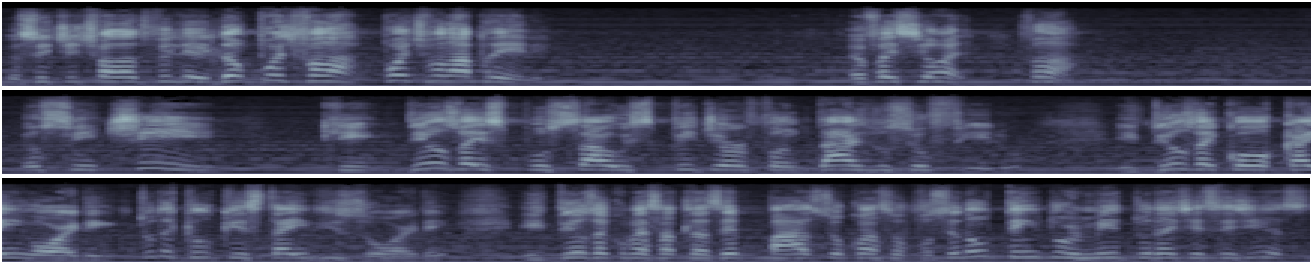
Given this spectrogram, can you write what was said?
eu senti te falar do filho dele. Não, pode falar, pode falar para ele. Eu falei assim: Olha, falar. Eu senti que Deus vai expulsar o espírito de orfandade do seu filho e Deus vai colocar em ordem tudo aquilo que está em desordem, e Deus vai começar a trazer paz no seu coração. Você não tem dormido durante esses dias.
